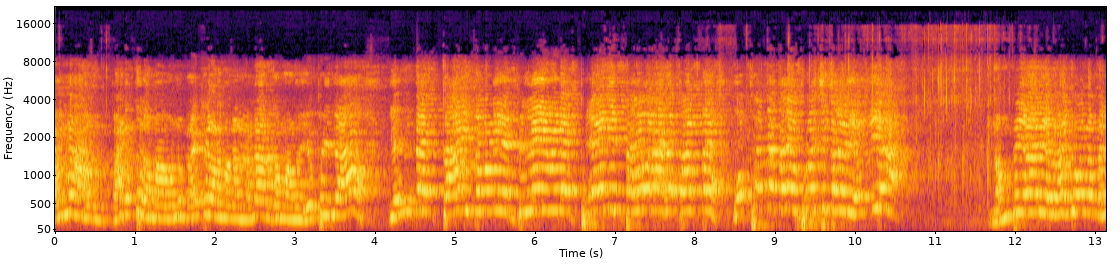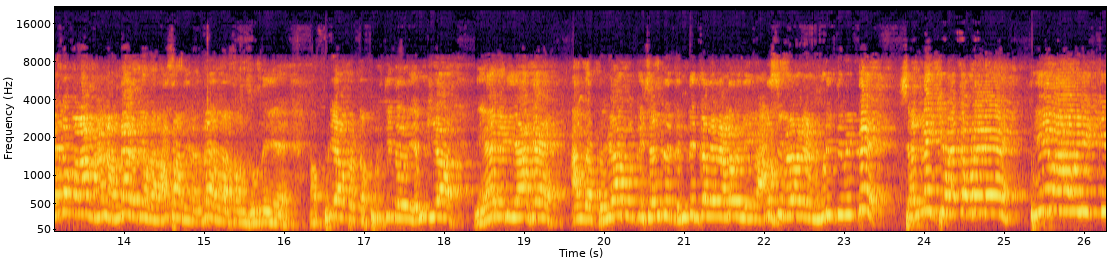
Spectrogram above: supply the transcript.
அண்ணா அது படத்துலம்மா ஒண்ணும் பயப்படாதம்மா நான் நல்லா இருக்கம்மா எப்படின்னா எந்த தாய் தன்னுடைய பிள்ளையை விட பேடி தலைவராக பார்த்த ஒப்பந்த தலைவர் புரட்சி தலைவர் எம்ஜிஆர். நம்பியார் ஏதாச்சும் ஒண்ணு பண்ணிட போலாம் நான் நல்லா இருக்கேன் ராசாமி நல்லா ராசாமி சொன்னீங்க அப்படியாப்பட்ட புரட்சி தலைவர் எம்ஜிஆர் நேரடியாக அந்த விழாவுக்கு சென்று திண்டுக்கல்ல நடந்த நீங்கள் அரசு விழாவை முடித்து விட்டு சென்னைக்கு வந்தவுடனே தீபாவளிக்கு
